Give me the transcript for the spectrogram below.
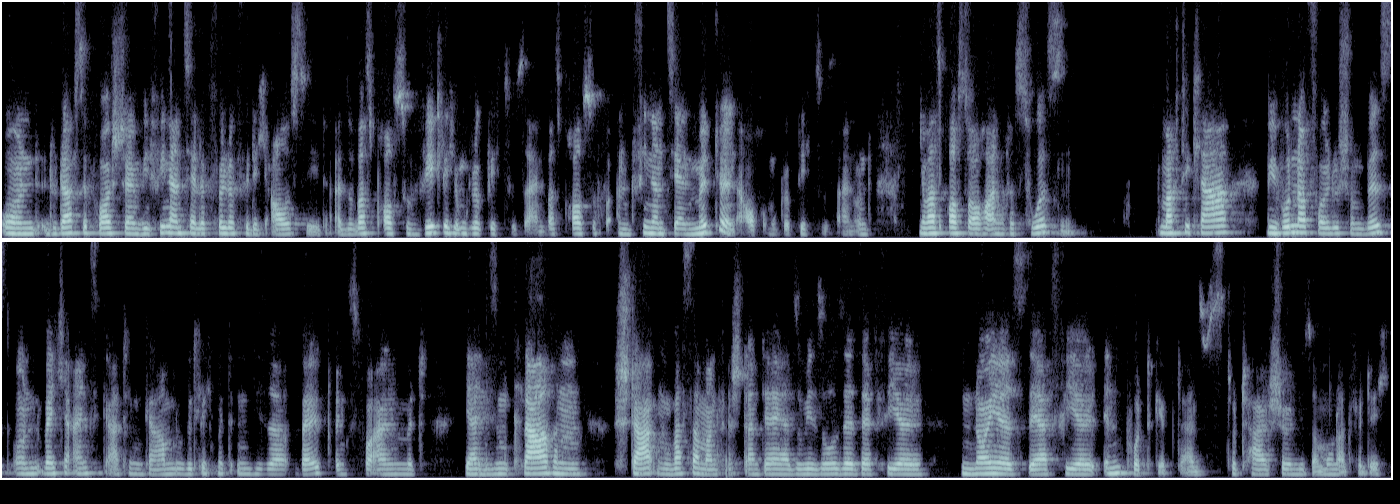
Und du darfst dir vorstellen, wie finanzielle Fülle für dich aussieht. Also was brauchst du wirklich, um glücklich zu sein? Was brauchst du an finanziellen Mitteln auch, um glücklich zu sein? Und was brauchst du auch an Ressourcen? Mach dir klar, wie wundervoll du schon bist und welche einzigartigen Gaben du wirklich mit in diese Welt bringst, vor allem mit ja, diesem klaren, starken Wassermannverstand, der ja sowieso sehr, sehr viel Neues, sehr viel Input gibt. Also es ist total schön, dieser Monat für dich.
